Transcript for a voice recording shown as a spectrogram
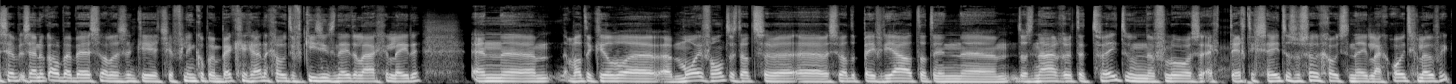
ze zijn ook allebei best wel eens een keertje flink op hun bek gegaan. Een grote verkiezingsnederlaag geleden. En uh, wat ik heel mooi vond, is dat ze, zowel de PvdA had dat in, dat is na Rutte 2, toen verloren ze echt 30 zetels of zo. De grootste nederlaag ooit, geloof ik.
